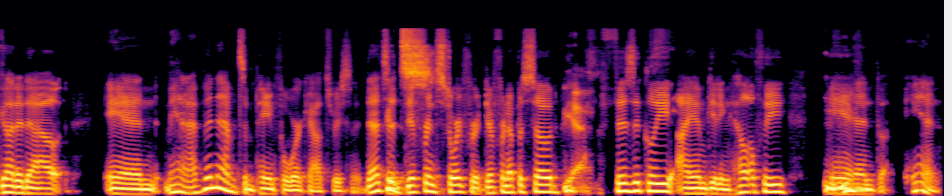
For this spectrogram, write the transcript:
gut it out, And man, I've been having some painful workouts recently. That's it's, a different story for a different episode. Yeah. Physically, I am getting healthy. Mm-hmm. And but man,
